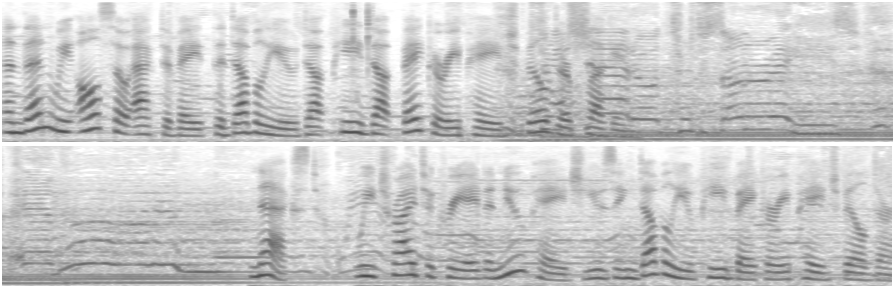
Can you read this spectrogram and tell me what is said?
And then we also activate the WPBakery page builder plugin. Next, we try to create a new page using WP Bakery Page Builder.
